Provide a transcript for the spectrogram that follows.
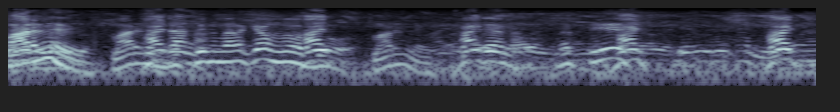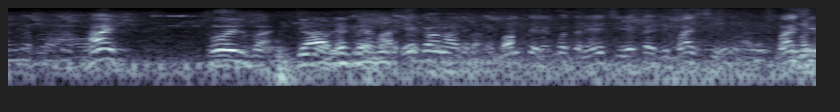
મારે મારે હાઠ આના. મારે નહીં. હાઠ આના. હાઠ. હાઠ. સોહિલભાઈ. એકાવન એંસી, એકાસી, બાસી. બાસી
